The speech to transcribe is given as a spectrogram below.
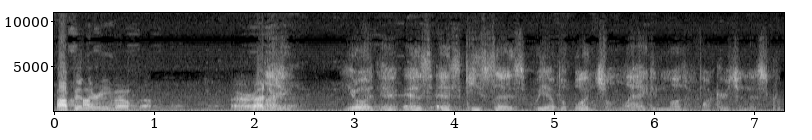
Hop in there, Emo. All right. Roger. Like, you know what? As, as Keith says, we have a bunch of lagging motherfuckers in this group.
